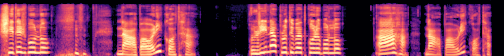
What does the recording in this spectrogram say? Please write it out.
সীতেশ বলল, না পাওয়ারই কথা। রিনা প্রতিবাদ করে বলল, আহা, না পাওয়ারই কথা।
